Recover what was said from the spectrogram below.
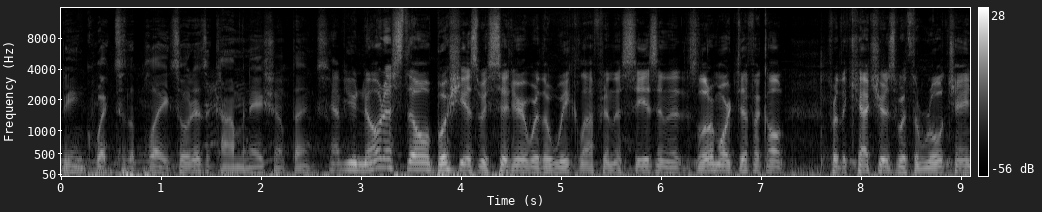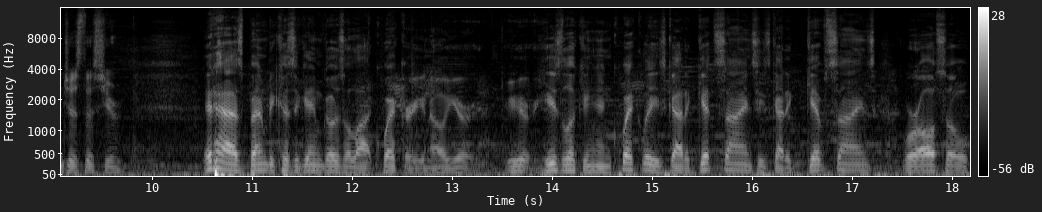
being quick to the plate. So it is a combination of things. Have you noticed, though, Bushy, as we sit here with a week left in the season, that it's a little more difficult for the catchers with the rule changes this year? It has been because the game goes a lot quicker. You know, you're, you're he's looking in quickly. He's got to get signs. He's got to give signs. We're also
